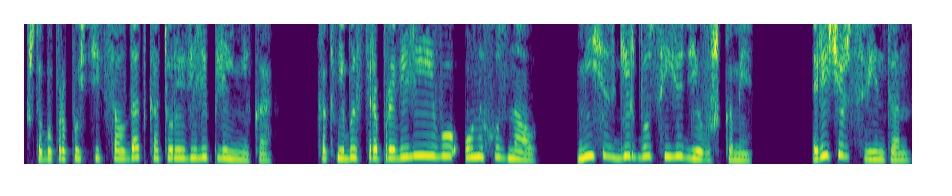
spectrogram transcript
чтобы пропустить солдат, которые вели пленника. Как не быстро провели его, он их узнал. Миссис Гирдвуд с ее девушками. Ричард Свинтон.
